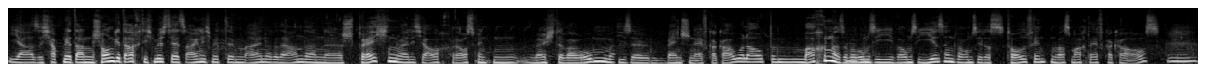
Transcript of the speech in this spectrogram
Ja, also ich habe mir dann schon gedacht, ich müsste jetzt eigentlich mit dem einen oder der anderen äh, sprechen, weil ich ja auch herausfinden möchte, warum diese Menschen FKK-Urlaub machen, also warum, mhm. sie, warum sie hier sind, warum sie das toll finden, was macht FKK aus. Mhm.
